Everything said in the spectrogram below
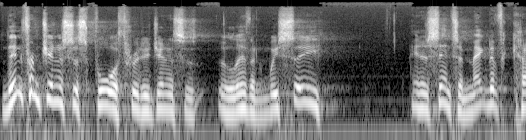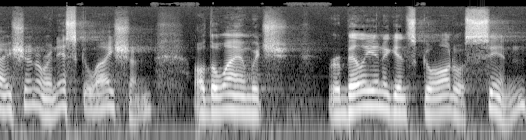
Then from Genesis 4 through to Genesis 11, we see, in a sense, a magnification or an escalation of the way in which rebellion against God or sin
